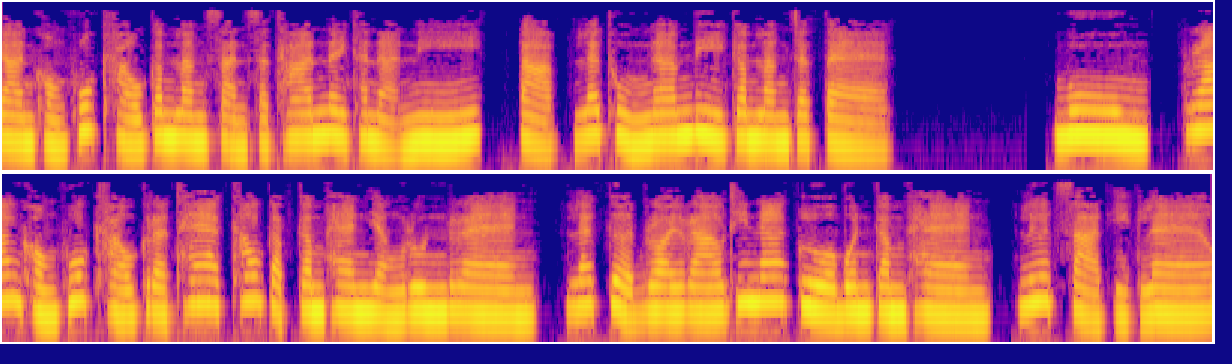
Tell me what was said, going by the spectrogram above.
ญาณของพวกเขากำลังสั่นสะท้านในขณะนี้ ตับและถุงน้ำดีกำลังจะแตก บูม ร่างของพวกเขากระแทกเข้ากับกำแพงอย่างรุนแรง และเกิดรอยร้าวที่น่ากลัวบนกำแพง เลือดสาดอีกแล้ว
